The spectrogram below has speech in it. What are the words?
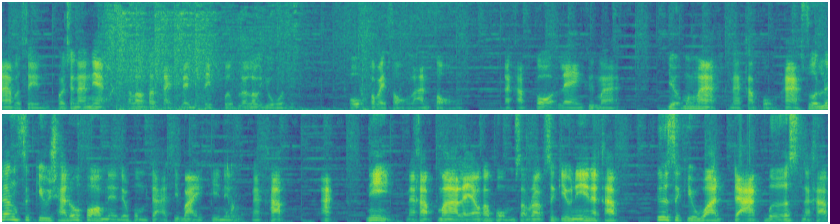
25%เพราะฉะนั้นเนี่ยถ้าเราสแต็กเต็ม 10ปุ๊บแล้วเราโยนโป๊ะเข้าไป 2 ล้าน2นะครับก็แรงขึ้นมาเยอะมากๆนะครับผมอะส่วนเรื่องสกิล Shadow Form เนี่ยเดี๋ยวผมจะอธิบายอีกทีหนึ่งนะครับอะนี่นะครับมาแล้วครับผมสำหรับสกิลนี้นะครับ ชื่อสกิลว่า Dark Burst นะครับ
